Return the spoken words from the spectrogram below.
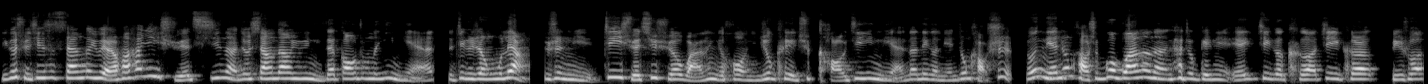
一个学期是三个月，然后他一学期呢，就相当于你在高中的一年的这个任务量，就是你这一学期学完了以后，你就可以去考这一年的那个年终考试。如果年终考试过关了呢，他就给你，哎，这个科这一科，比如说。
